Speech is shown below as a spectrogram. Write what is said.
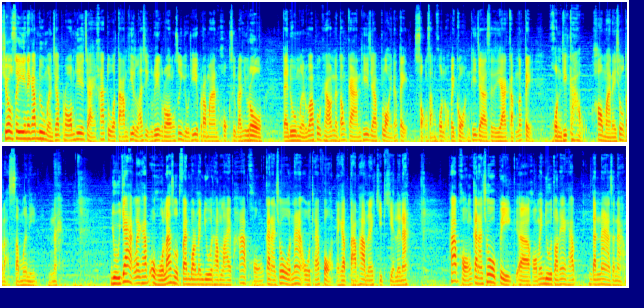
เชลซีนะครับดูเหมือนจะพร้อมที่จะจ่ายค่าตัวตามที่ไลซิกเรียกร้อง ซึ่งอยู่ที่ประมาณ 60 ล้านยูโร แต่ดูเหมือนว่าพวกเขาเนี่ยต้องการที่จะปล่อยนักเตะ 2-3 คนออกไปก่อน ที่จะเซ็นสัญญากับนักเตะคนที่ 9 เข้ามาในช่วงตลาดซัมเมอร์นี้นะ อยู่ยากเลยครับ โอ้โห ล่าสุดแฟนบอลแมนยูทำลายภาพของกานาโชหน้าโอทราฟอร์ดนะครับ ตามภาพนั้นขีดเขียนเลยนะ ภาพของกานาโชปีกอของแมนยูตอนนี้ครับ ด้านหน้าสนาม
